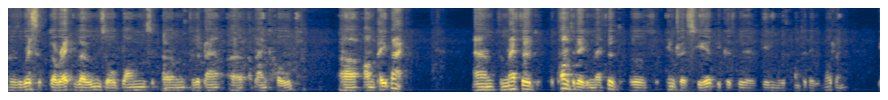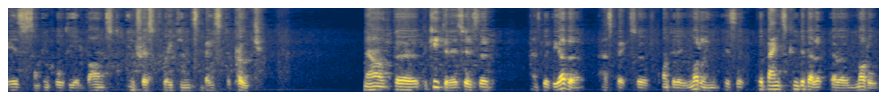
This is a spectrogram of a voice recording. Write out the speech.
the risk of direct loans or bonds um, that a bank, uh, a bank holds uh, unpaid back. And the method, the quantitative method of interest here, because we're dealing with quantitative modeling, is something called the Advanced Interest Ratings-Based Approach. Now, the, the key to this is that, as with the other aspects of quantitative modeling, is that the banks can develop their own model,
